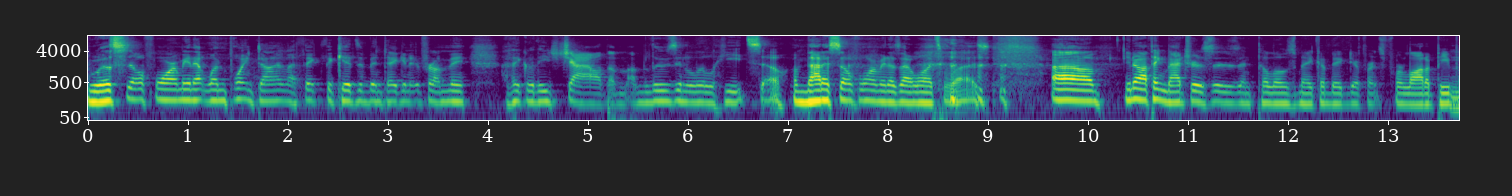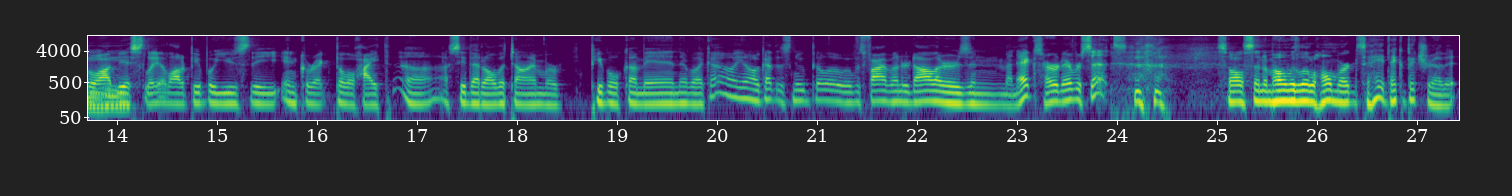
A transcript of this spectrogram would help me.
was self-warming at one point in time. I think the kids have been taking it from me. I think with each child, I'm, I'm losing a little heat, so I'm not as self-warming as I once was. um, you know, I think mattresses and pillows make a big difference for a lot of people. Mhm. Obviously, a lot of people use the incorrect pillow height. Uh, I see that all the time where people come in, they're like, "Oh, you know, I got this new pillow. It was five hundred dollars, and my neck's hurt ever since." So I'll send them home with a little homework and say, hey, take a picture of it.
